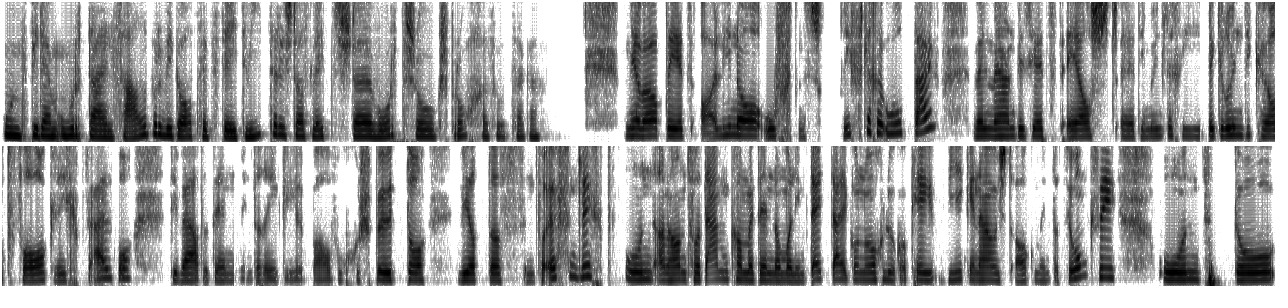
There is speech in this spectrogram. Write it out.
Und bei dem Urteil selber, wie geht es jetzt dort weiter? Ist das letzte Wort schon gesprochen, sozusagen? Wir warten jetzt alle noch auf das schriftliche Urteil, weil wir haben bis jetzt erst äh, die mündliche Begründung gehört vor Gericht selber. Die werden dann in der Regel ein paar Wochen später wird das veröffentlicht und anhand von dem kann man dann nochmal im Detail nachschauen, okay, wie genau ist die Argumentation gewesen und da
